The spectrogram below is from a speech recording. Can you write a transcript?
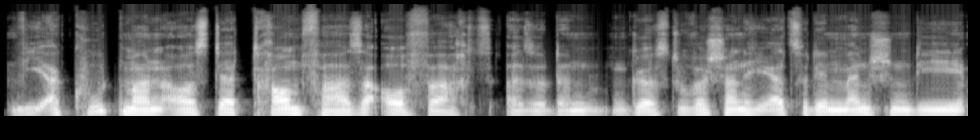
wie akut man aus der Traumphase aufwacht. Also dann gehörst du wahrscheinlich eher zu den Menschen, die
